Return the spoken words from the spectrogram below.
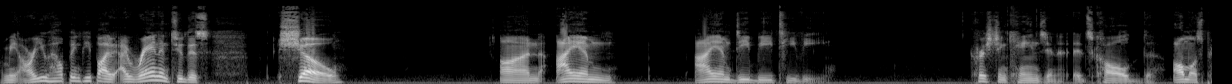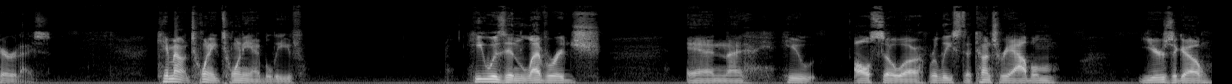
I mean, are you helping people? I, I ran into this show on IM, IMDb TV. Christian Kane's in it. It's called Almost Paradise. Came out in 2020, I believe. He was in Leverage, and uh, he also uh, released a country album years ago.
